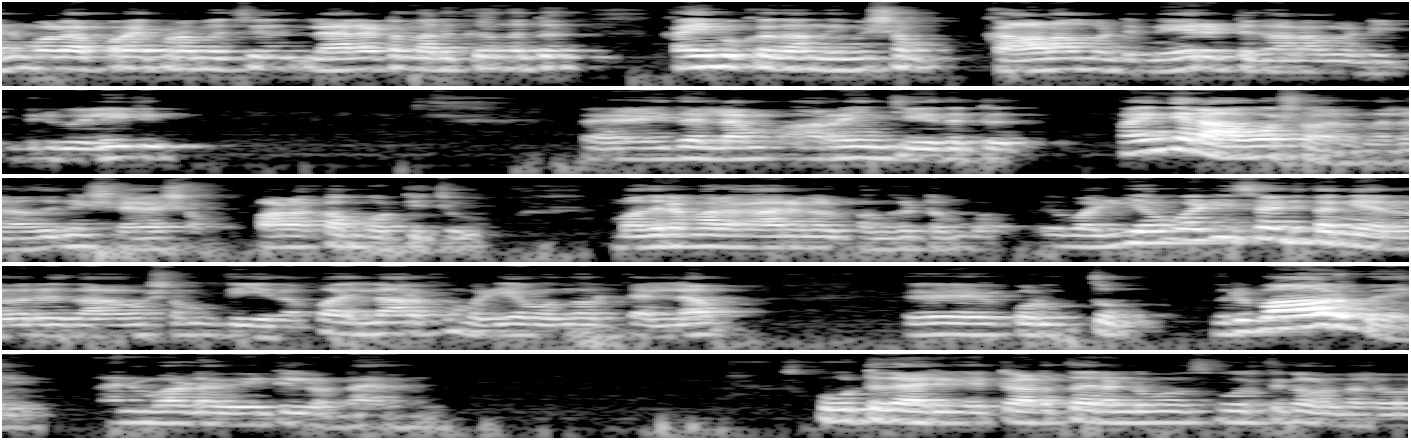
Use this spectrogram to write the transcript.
അനുമോളെ അപ്പുറം ഇപ്പുറം വെച്ച് ലാലേട്ടൻ നടുക്ക് നിന്നിട്ട് ആ നിമിഷം കാണാൻ വേണ്ടി നേരിട്ട് കാണാൻ വേണ്ടി ഇവർ വെളിയിൽ ഇതെല്ലാം അറേഞ്ച് ചെയ്തിട്ട് ഭയങ്കര ആഘോഷമായിരുന്നല്ലോ അതിന് ശേഷം? പഴക്കം പൊട്ടിച്ചു മധുരപലഹാരങ്ങൾ പങ്കിട്ടും വഴിയ വഴി സൈഡിൽ തന്നെയായിരുന്നു ഇത് ആഘോഷം ഇത് ചെയ്തത്. അപ്പോൾ എല്ലാവർക്കും വഴിയെ വന്നവർക്കെല്ലാം കൊടുത്തും ഒരുപാട് പേര് അനുമോളുടെ വീട്ടിലുണ്ടായിരുന്നു. കൂട്ടുകാർ ഏറ്റവും അടുത്ത രണ്ട് മൂന്ന് സുഹൃത്തുക്കളുണ്ടല്ലോ.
